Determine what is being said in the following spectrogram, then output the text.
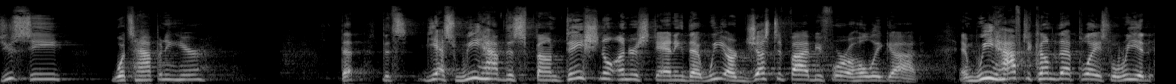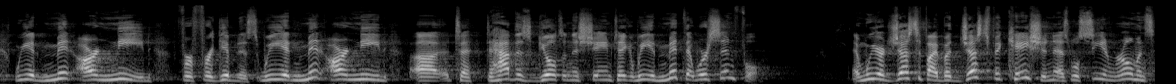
Do you see what's happening here? That that's, yes, we have this foundational understanding that we are justified before a holy God. And we have to come to that place where we, ad, we admit our need for forgiveness. We admit our need uh, to, to have this guilt and this shame taken. We admit that we're sinful. And we are justified. But justification, as we'll see in Romans,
